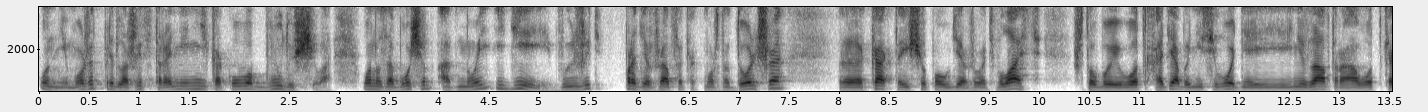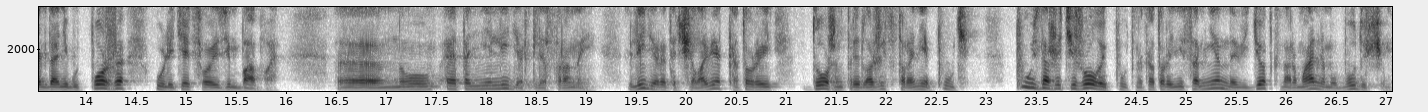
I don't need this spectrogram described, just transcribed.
Он не может предложить стране никакого будущего. Он озабочен одной идеей – выжить, продержаться как можно дольше, э, как-то еще поудерживать власть, чтобы вот хотя бы не сегодня и не завтра, а вот когда-нибудь позже улететь в свое Зимбабве. Э, ну, это не лидер для страны. Лидер – это человек, который должен предложить стране путь. Пусть даже тяжелый путь, но который, несомненно, ведет к нормальному будущему.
